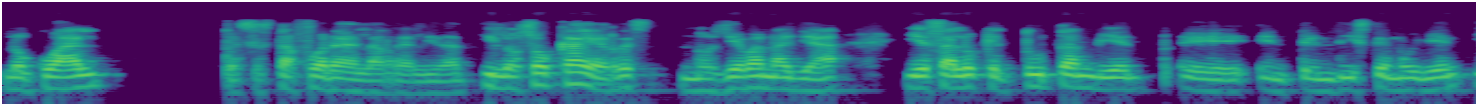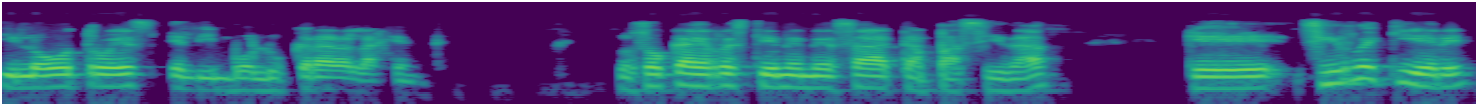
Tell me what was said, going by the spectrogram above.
lo cual pues está fuera de la realidad. Y los OKRs nos llevan allá y es algo que tú también eh, entendiste muy bien. Y lo otro es el involucrar a la gente. Los OKRs tienen esa capacidad que sí requiere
